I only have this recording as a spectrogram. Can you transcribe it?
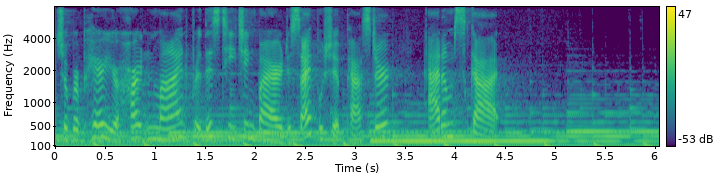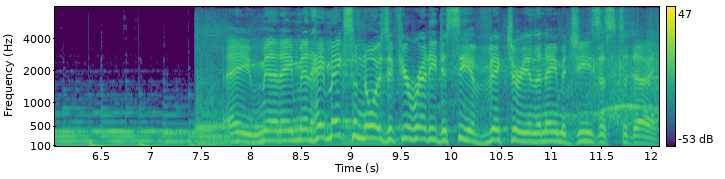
So prepare your heart and mind for this teaching by our discipleship pastor, Adam Scott. Amen, amen. Hey, make some noise if you're ready to see a victory in the name of Jesus today.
